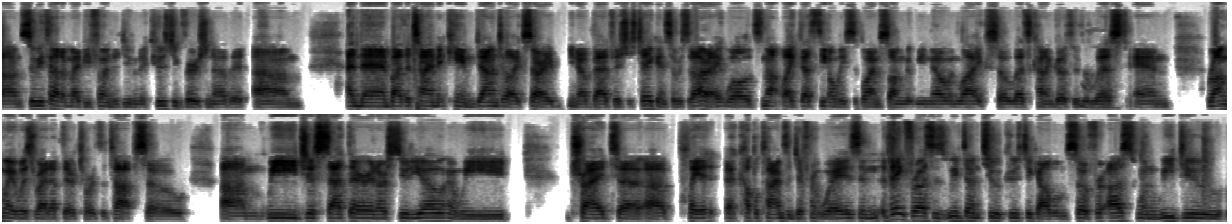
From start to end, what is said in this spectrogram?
Um, so we thought it might be fun to do an acoustic version of it. Um, and then by the time it came down to like, sorry, you know, Badfish is taken. So we said, all right, well, it's not like that's the only Sublime song that we know and like. So let's kind of go through the Mhm. list. And Wrong Way was right up there towards the top. So um, we just sat there in our studio and we tried to uh, play it a couple times in different ways. And the thing for us is we've done two acoustic albums. So for us, when we do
